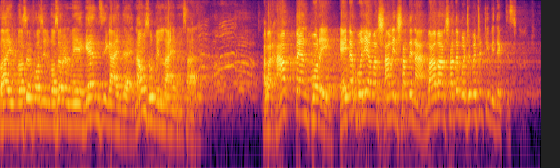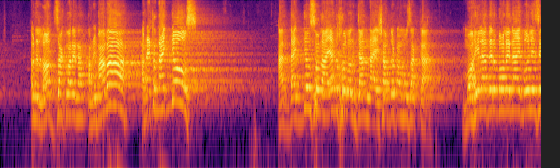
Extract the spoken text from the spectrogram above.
বাইশ বছর পঁচিশ বছরের মেয়ে গেঞ্জি গায়ে দেয়, নাউজুবিল্লাহ মিন সালিক। আবার হাফ প্যান্ট পরে, এইটা পরে আমার স্বামীর সাথে না, বাবার সাথে বসে বসে টিভি দেখতেছি। আপনি লজ্জা করে না? আপনি বাবা, আপনি একটা দায়িত্বস আর দায়িত্বস হল আয়াত হল জান্না এই শব্দটা মোজাক্কা মহিলাদের বলে নাই, বলেছে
